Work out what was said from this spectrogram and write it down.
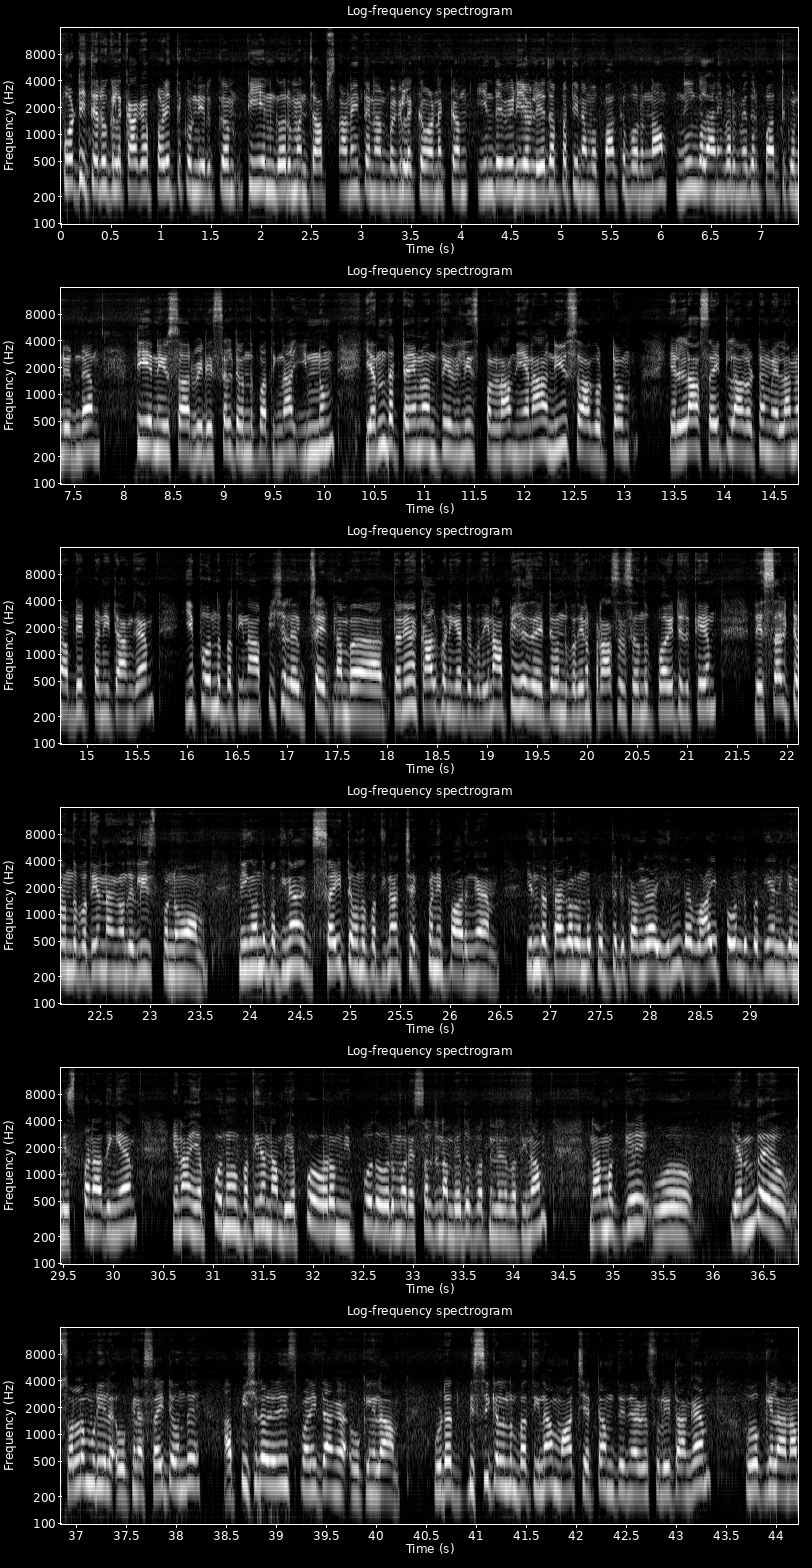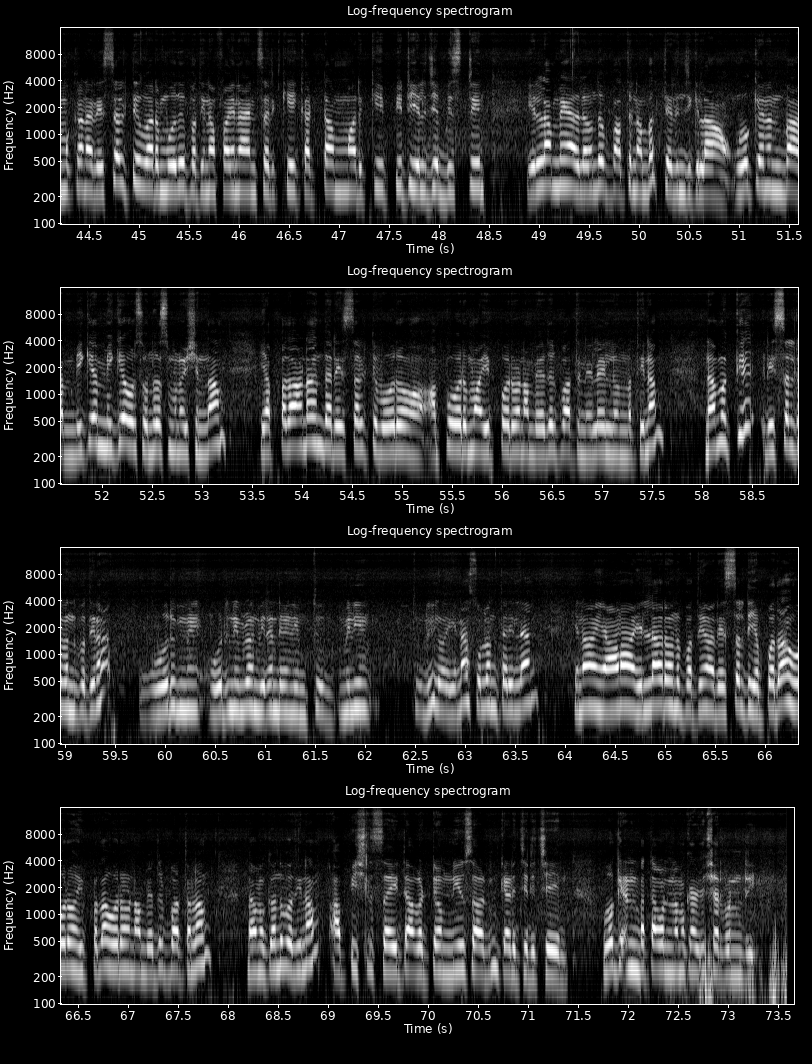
போட்டித் தேர்வுகளுக்காக படித்து கொண்டிருக்கும் டிஎன் கவர்மெண்ட் ஜாப்ஸ் அனைத்து நண்பர்களுக்கு வணக்கம். இந்த வீடியோவில் எதை பற்றி நம்ம பார்க்க போகிறோம்னா நீங்கள் அனைவரும் எதிர்பார்த்து கொண்டிருந்த டிஎன் நியூஸ் ஆர்வி ரிசல்ட் வந்து பார்த்திங்கன்னா இன்னும் எந்த டைமில் வந்து ரிலீஸ் பண்ணலாம். ஏன்னா நியூஸ் ஆகட்டும் எல்லா சைட்டில் ஆகட்டும் எல்லாமே அப்டேட் பண்ணிட்டாங்க. இப்போ வந்து பார்த்திங்கன்னா அஃபிஷியல் வெப்சைட் நம்ம தனியாக கால் பண்ணிக்கிறது பார்த்திங்கன்னா அஃபிஷியல் சைட்டு வந்து பார்த்திங்கன்னா ப்ராசஸ் வந்து போயிட்டு இருக்கு. ரிசல்ட் வந்து பார்த்திங்கன்னா நாங்கள் வந்து ரிலீஸ் பண்ணுவோம். நீங்கள் வந்து பார்த்திங்கன்னா சைட்டை வந்து பார்த்திங்கன்னா செக் பண்ணி பாருங்கள் இந்த தகவல் வந்து கொடுத்துருக்காங்க இந்த வாய்ப்பை வந்து பார்த்திங்கன்னா நீங்கள் மிஸ் பண்ணாதீங்க ஏன்னா எப்போதும் பார்த்திங்கன்னா நம்ம எப்போ வரும் இப்போது வருமோ ரிசல்ட் நம்ம எதிர்பார்த்தீங்கன்னு பார்த்திங்கன்னா நமக்கு எந்த சொல்ல முடியல. ஓகேங்களா? சைட்டை வந்து அஃபிஷியலாக ரிலீஸ் பண்ணிட்டாங்க. ஓகேங்களா? உடல் பிசிக்கல் வந்து பார்த்திங்கன்னா மார்ச் எட்டாம் தேதி நடக்க சொல்லிட்டாங்க. ஓகேங்களா நமக்கான ரிசல்ட்டு வரும்போது பார்த்திங்கன்னா ஃபைனான்ஸ் இருக்குது கட்டாமா மார்க்கு பிடி எலிஜிபிலிஸ்ட்டு எல்லாமே அதில் வந்து பார்த்து நம்ம தெரிஞ்சுக்கலாம். ஓகே நண்பா மிக மிக ஒரு சந்தோஷமான விஷயந்தான் எப்போதாண்டா இந்த ரிசல்ட் வரும் அப்போ வருமா இப்போ வரும் நம்ம எதிர்பார்த்த நிலையில் வந்து பார்த்திங்கன்னா நமக்கு ரிசல்ட் வந்து பார்த்திங்கன்னா ஒரு மி ஒரு நிமிடம் இரண்டு நிமிடம் மினி துளியில் என்ன சொல்லணும்னு தெரியல. ஏன்னா ஏன்னா எல்லோரும் வந்து பார்த்திங்கன்னா ரிசல்ட் எப்போ தான் வரும் இப்போ தான் வரும் நம்ம எதிர்பார்த்தாலும் நமக்கு வந்து பார்த்திங்கன்னா அஃபிஷியல் சைட் ஆகட்டும் நியூஸ் ஆகட்டும் கிடச்சிருச்சு. ஓகே நண்பா தகவல் நமக்காக ஷேர் பண்ணுறி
